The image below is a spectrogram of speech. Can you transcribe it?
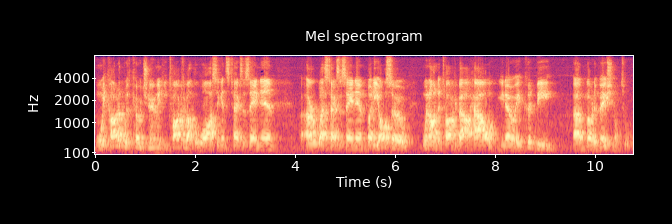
when we caught up with Coach Newman, he talked about the loss against Texas A&M or West Texas A&M, but he also went on to talk about how you know it could be a motivational tool.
